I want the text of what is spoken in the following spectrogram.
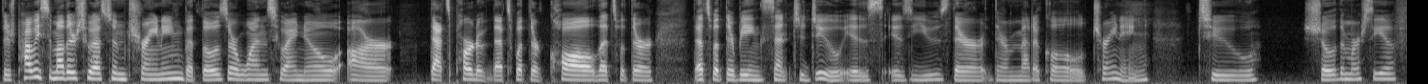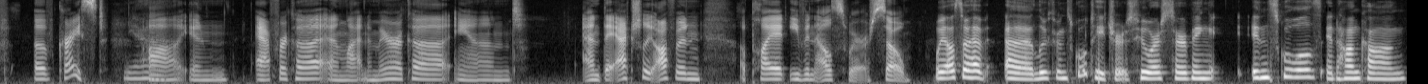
there's probably some others who have some training, but those are ones who I know are that's part of that's what their call that's what they're that's what they're being sent to do is is use their their medical training to show the mercy of of Christ Yeah. uh, in Africa and Latin America and and they actually often apply it even elsewhere. So We also have uh, Lutheran school teachers who are serving in schools in Hong Kong.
